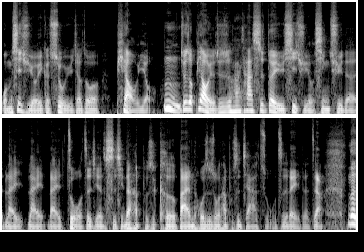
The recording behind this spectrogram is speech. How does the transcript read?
我们戏曲有一个术语叫做票友，嗯，就是说票友就是他他是对于戏曲有兴趣的来来来做这件事情，但他不是科班，或是说他不是家族之类的这样。那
